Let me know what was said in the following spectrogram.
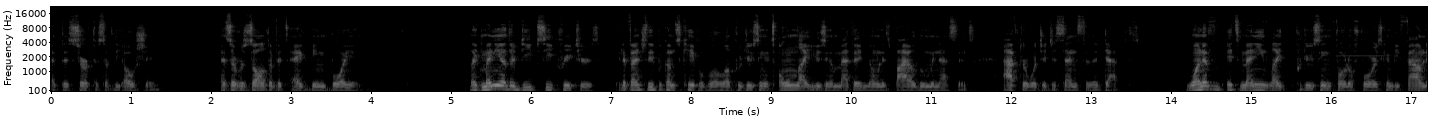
at the surface of the ocean as a result of its egg being buoyant. Like many other deep sea creatures, it eventually becomes capable of producing its own light using a method known as bioluminescence, after which it descends to the depths. One of its many light producing photophores can be found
